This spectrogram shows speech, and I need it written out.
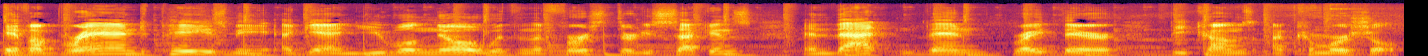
If a brand pays me, again, you will know within the first 30 seconds, and that then right there becomes a commercial.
